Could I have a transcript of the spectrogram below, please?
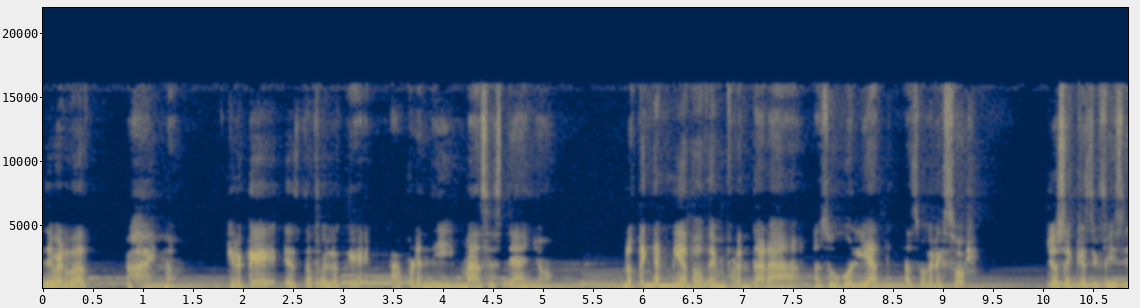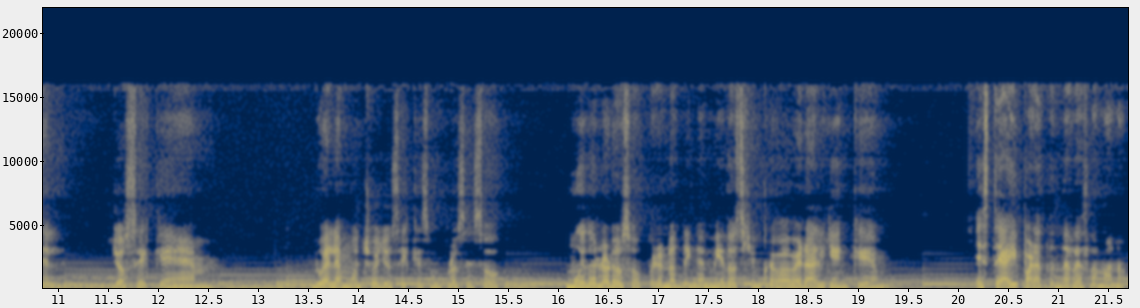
De verdad, ay no. Creo que esto fue lo que aprendí más este año no tengan miedo de enfrentar a, su Goliat, a su agresor. Yo sé que es difícil, yo sé que duele mucho, yo sé que es un proceso muy doloroso, pero no tengan miedo, siempre va a haber alguien que esté ahí para tenderles la mano.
